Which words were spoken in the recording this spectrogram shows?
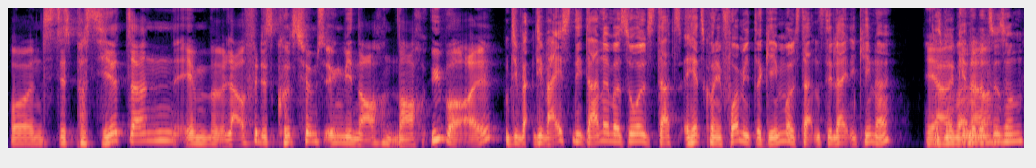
Und das passiert dann im Laufe des Kurzfilms irgendwie nach und nach überall. Die, die weisen die dann immer so, als hätte es keine Vormieter geben, als hätten die Leute nicht kennen. Ja, genau. Dazu sagen.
